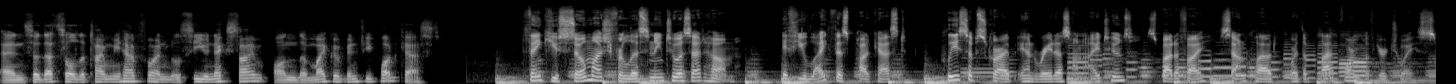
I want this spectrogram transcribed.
And so that's all the time we have for, and we'll see you next time on the MicroBinFi podcast. Thank you so much for listening to us at home. If you like this podcast, please subscribe and rate us on iTunes, Spotify, SoundCloud, or the platform of your choice.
